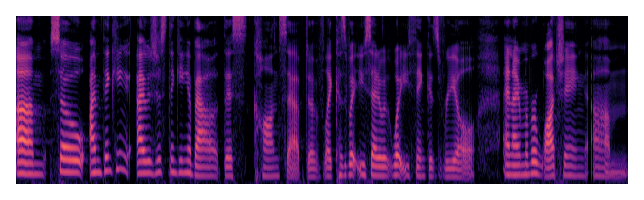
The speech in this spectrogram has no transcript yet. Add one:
Um, so I'm thinking, I was just thinking about this concept of like, cause what you said, what you think is real. And I remember watching, um,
